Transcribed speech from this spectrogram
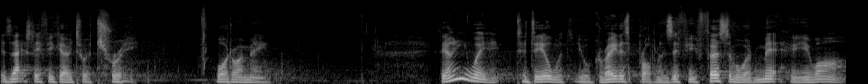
is actually if you go to a tree. What do I mean? The only way to deal with your greatest problem is if you, first of all, admit who you are.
